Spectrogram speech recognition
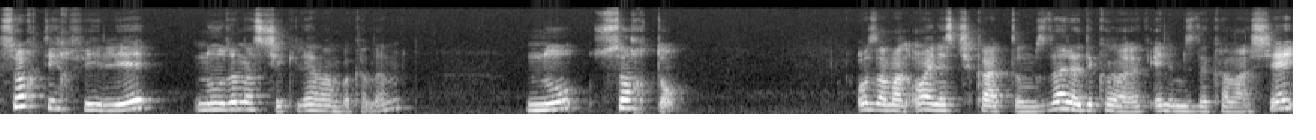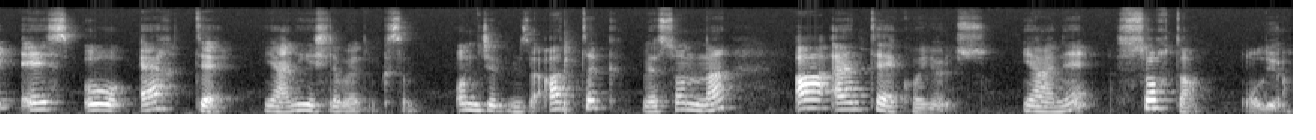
Sortir fiili Nu'da nasıl çekiliyor hemen bakalım. Nu sortons. O zaman ONS çıkarttığımızda radikal olarak elimizde kalan şey S-O-R-T. Yani yeşile boyadığım kısım. Onu cebimize attık ve sonuna A-N-T koyuyoruz. Yani sortant oluyor.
